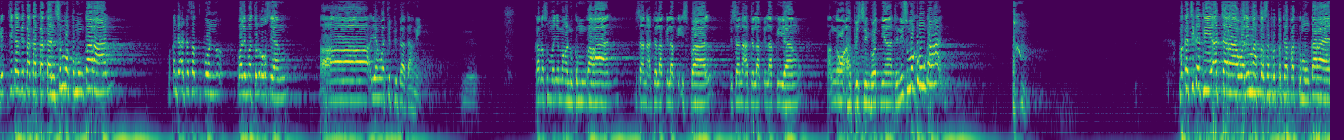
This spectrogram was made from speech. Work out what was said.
jika kita katakan semua kemungkaran, maka tidak ada satupun walimatul urs yang uh, yang wajib didatangi. Karena semuanya mengandung kemungkaran. Di sana ada laki-laki isbal, di sana ada laki-laki yang ngerok habis jenggotnya dan ini semua kemungkaran. maka jika di acara walimah tersebut terdapat kemungkaran,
